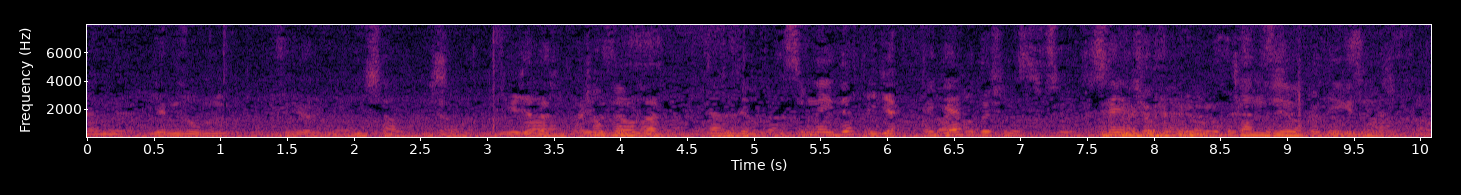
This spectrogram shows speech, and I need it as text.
yani yeriniz olduğunu düşünüyorum. Yani. İnşallah. İnşallah. İyi geceler. Çok Hayırlı memnun sahurlar. oldum. Kendinize iyi bakın. İsim neydi? Ege. Ege. Arkadaşınız Hüseyin. Hüseyin çok memnun oldum. Kendinize iyi bakın. İyi geceler. Sağ olun.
